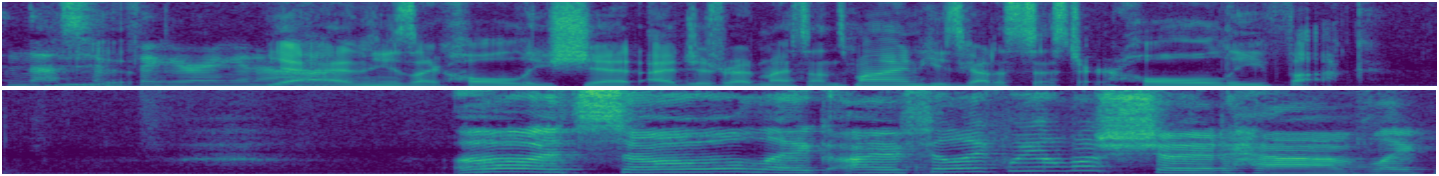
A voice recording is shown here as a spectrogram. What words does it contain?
And that's him figuring it out. Yeah, and he's like, holy shit, I just read my son's mind. He's got a sister. Holy fuck. Oh, it's so like I feel like we almost should have like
